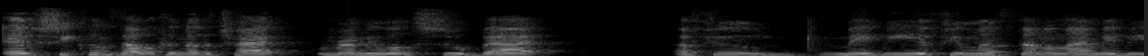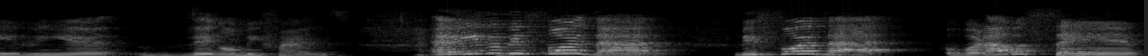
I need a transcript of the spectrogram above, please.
if she comes out with another track, Remy will shoot back a few, maybe a few months down the line, maybe even a year, they're gonna be friends. And even before that, before that, what I was saying,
